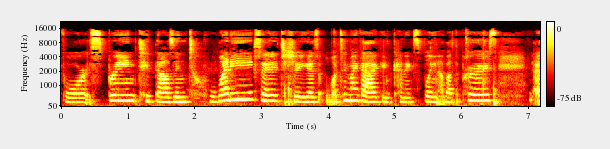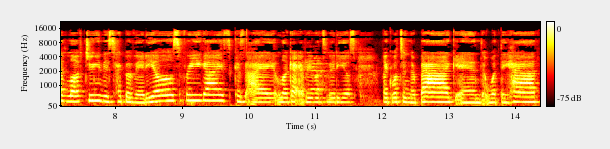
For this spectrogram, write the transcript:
for spring 2020. Excited to show you guys what's in my bag and kind of explain about the purse. I love doing this type of videos for you guys because I look at everyone's videos like what's in their bag and what they have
